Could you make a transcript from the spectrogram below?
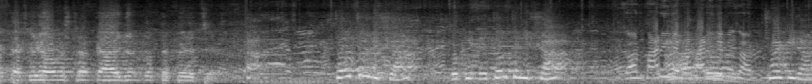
একটা ক্রীড়া অনুষ্ঠানকে আয়োজন করতে পেরেছে। চৌচল্লিশ রান। দক্ষিণে চৌচল্লিশ রান। ছয়টি রান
